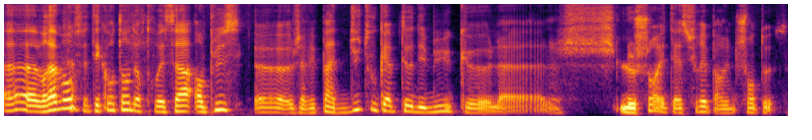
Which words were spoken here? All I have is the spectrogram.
Euh, vraiment, j'étais content de retrouver ça. En plus, euh, j'avais pas du tout capté au début que la- le chant était assuré par une chanteuse.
